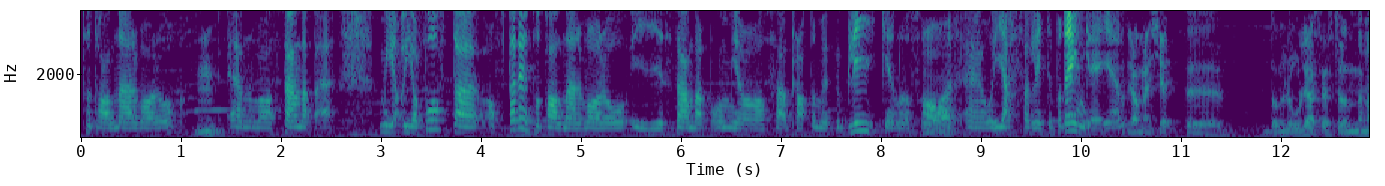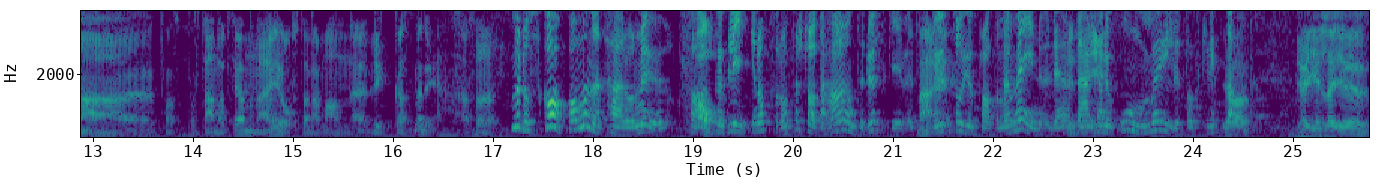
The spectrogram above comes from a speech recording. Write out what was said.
total närvaro Mm. än vad stand-up är. Men jag, jag får ofta, oftare total närvaro i stand-up om jag så här, pratar med publiken och så. Ja. Eh, och jassar lite på den grejen. Ja men shit, eh, de roligaste stunderna på, på stand-up-scenerna är ju ofta när man eh, lyckas med det. Alltså, Men då skapar man ett här och nu för Ja. publiken också. De förstår att det här har inte du skrivit. För Nej. du står ju och pratar med mig nu. Det, det här kan du omöjligt ha skriptat. Jag gillar ju,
